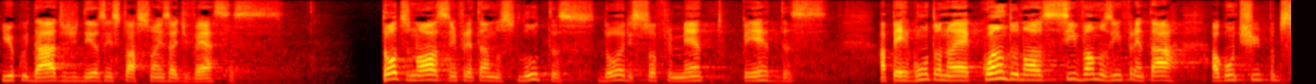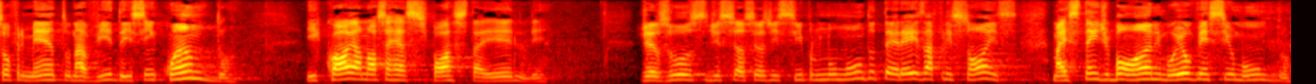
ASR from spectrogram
e o cuidado de Deus em situações adversas. Todos nós enfrentamos lutas, dores, sofrimento, perdas. A pergunta não é quando nós se vamos enfrentar algum tipo de sofrimento na vida, e sim quando e qual é a nossa resposta a ele. Jesus disse aos seus discípulos: No mundo tereis aflições, mas tem de bom ânimo, eu venci o mundo.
